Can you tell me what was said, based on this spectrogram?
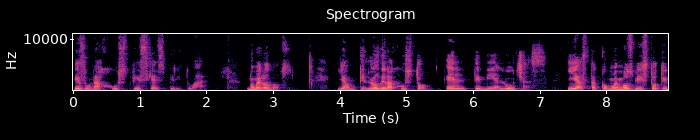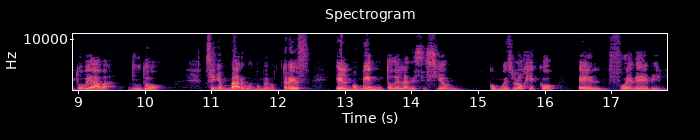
es una justicia espiritual. Número dos. Y aunque Lod era justo, él tenía luchas y hasta como hemos visto titubeaba, dudó. Sin embargo, número tres, el momento de la decisión, como es lógico, él fue débil.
